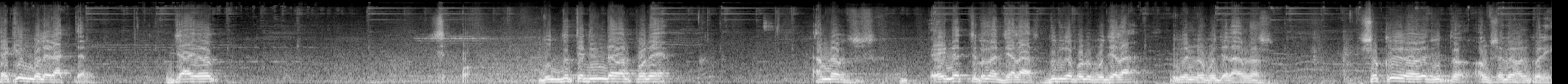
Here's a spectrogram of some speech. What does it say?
হেকিম বলে রাখতেন। যাই হোক, যুদ্ধ ট্রেনিং দেওয়ার পরে আমরা এই নেত্রকোনা জেলার দুর্গাপুর উপজেলা, বিভিন্ন উপজেলা আমরা সক্রিয়ভাবে যুদ্ধ অংশগ্রহণ করি।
